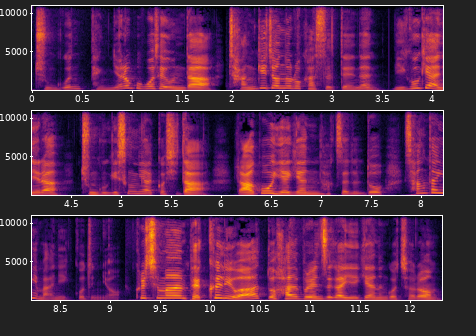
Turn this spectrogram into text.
중국은 100년을 보고 세운다. 장기전으로 갔을 때는 미국이 아니라 중국이 승리할 것이다. 라고 얘기하는 학자들도 상당히 많이 있거든요. 그렇지만 베클리와 또 할브렌즈가 얘기하는 것처럼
